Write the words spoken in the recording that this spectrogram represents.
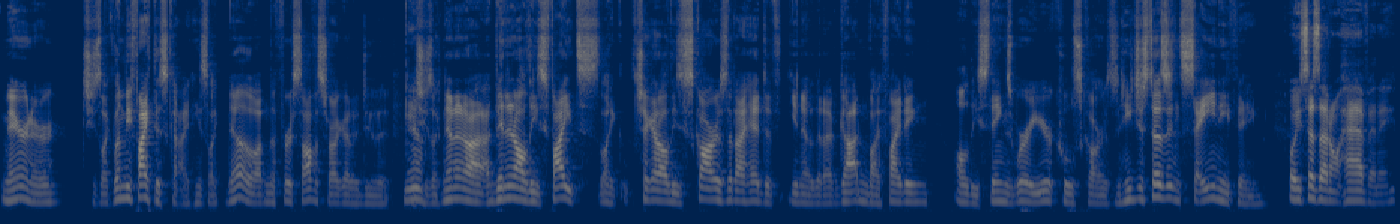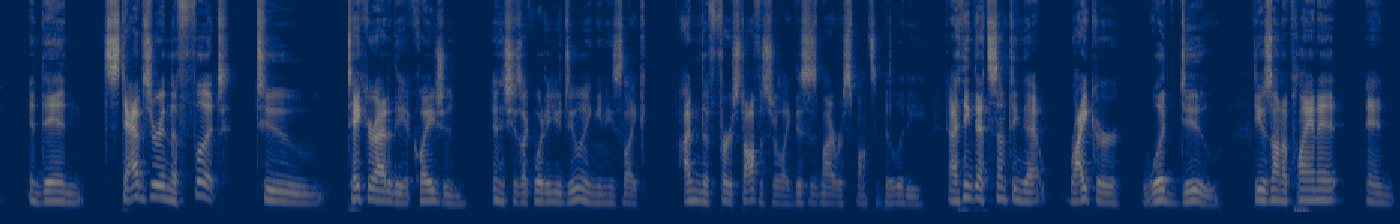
mariner she's like let me fight this guy and he's like no i'm the first officer i gotta do it Yeah. and she's like no no no i've been in all these fights like check out all these scars that i had to you know that i've gotten by fighting all these things where are your cool scars and he just doesn't say anything Well, he says I don't have any. and then stabs her in the foot to take her out of the equation. And she's like, What are you doing? And he's like, I'm the first officer. Like, this is my responsibility. And I think that's something that Riker would do. If he was on a planet and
